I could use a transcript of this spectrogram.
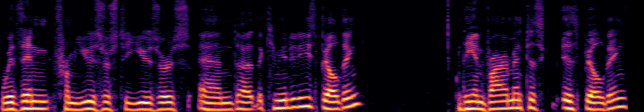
within from users to users, and uh, the community is building, the environment is is building,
